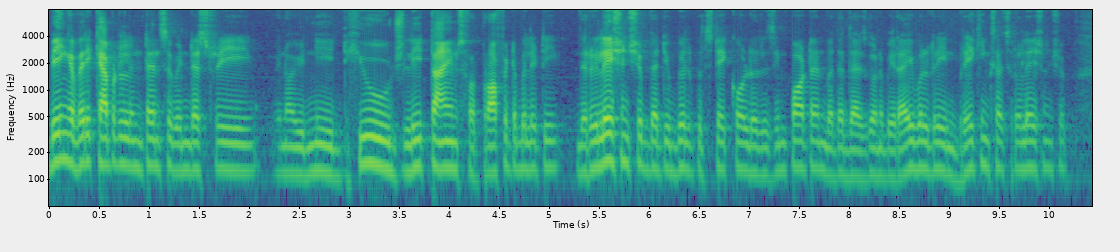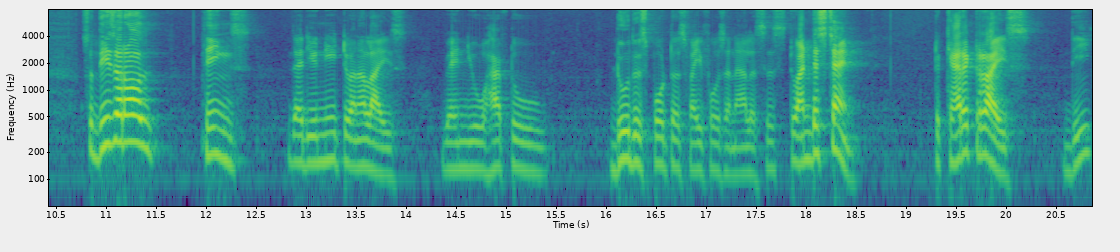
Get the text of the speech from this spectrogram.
being a very capital intensive industry you know you need huge lead times for profitability. The relationship that you build with stakeholders is important whether there is going to be rivalry in breaking such relationship. So, these are all things that you need to analyze when you have to do this Porter's 5 force analysis to understand to characterize the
